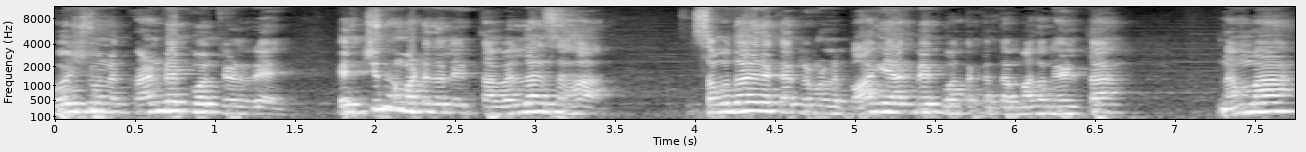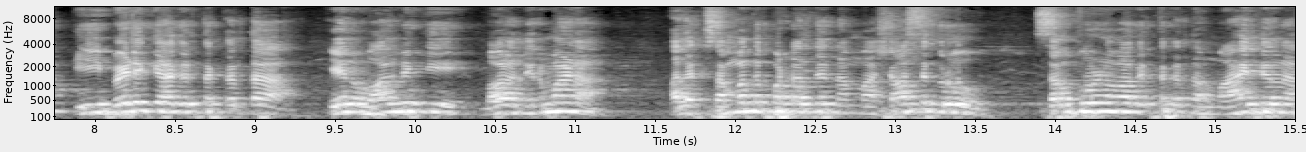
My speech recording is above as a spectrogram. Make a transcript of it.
ಭವಿಷ್ಯವನ್ನು ಕಾಣಬೇಕು ಅಂತ ಹೇಳಿದ್ರೆ ಹೆಚ್ಚಿನ ಮಟ್ಟದಲ್ಲಿ ತಾವೆಲ್ಲ ಸಹ ಸಮುದಾಯದ ಕಾರ್ಯಕ್ರಮಗಳಲ್ಲಿ ಭಾಗಿಯಾಗಬೇಕು ಅಂತಕ್ಕಂಥ ಮಾತನ್ನು ಹೇಳ್ತಾ ನಮ್ಮ ಈ ಬೇಡಿಕೆ ಆಗಿರ್ತಕ್ಕಂಥ ಏನು ವಾಲ್ಮೀಕಿ ಭವನ ನಿರ್ಮಾಣ ಅದಕ್ಕೆ ಸಂಬಂಧಪಟ್ಟಂತೆ ನಮ್ಮ ಶಾಸಕರು ಸಂಪೂರ್ಣವಾಗಿರ್ತಕ್ಕಂಥ ಮಾಹಿತಿಯನ್ನ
